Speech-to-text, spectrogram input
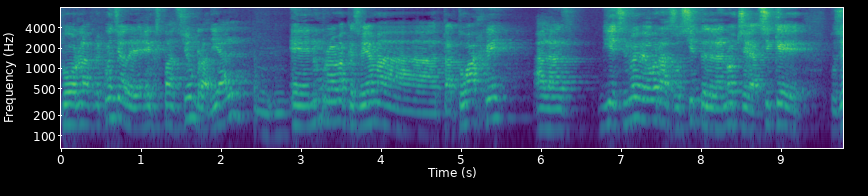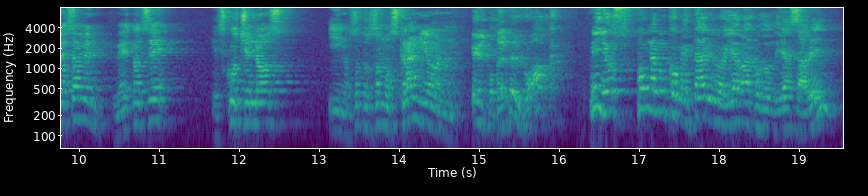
por la frecuencia de expansión radial en un programa que se llama Tatuaje a las 19 horas o 7 de la noche. Así que, pues ya saben, métanse, escúchenos y nosotros somos Cranion. El poder del rock. Niños, pongan un comentario ahí abajo donde ya saben.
